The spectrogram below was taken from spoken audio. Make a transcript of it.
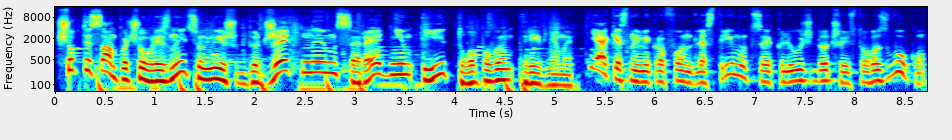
щоб ти сам почув різницю між бюджетним, середнім і топовим рівнями. Якісний мікрофон для стріму це ключ до чистого звуку,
